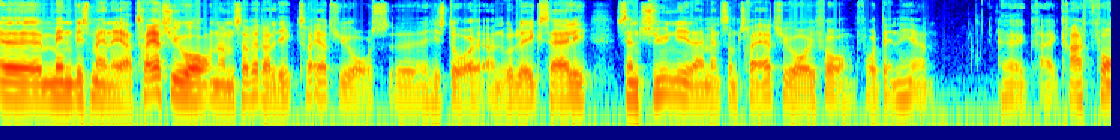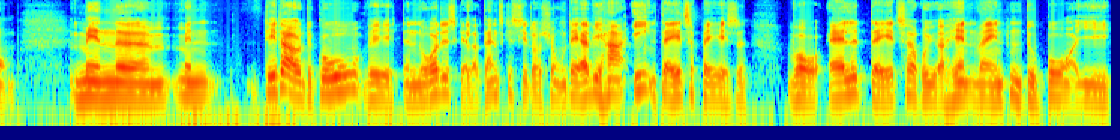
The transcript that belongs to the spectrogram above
Øh, men hvis man er 23 år, så vil der ligge 23 års øh, historie, og nu er det ikke særlig sandsynligt, at man som 23-årig får, får den her øh, kræftform. Men, øh, men det, der er jo det gode ved den nordiske eller danske situation, det er, at vi har en database, hvor alle data ryger hen, hvad enten du bor i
